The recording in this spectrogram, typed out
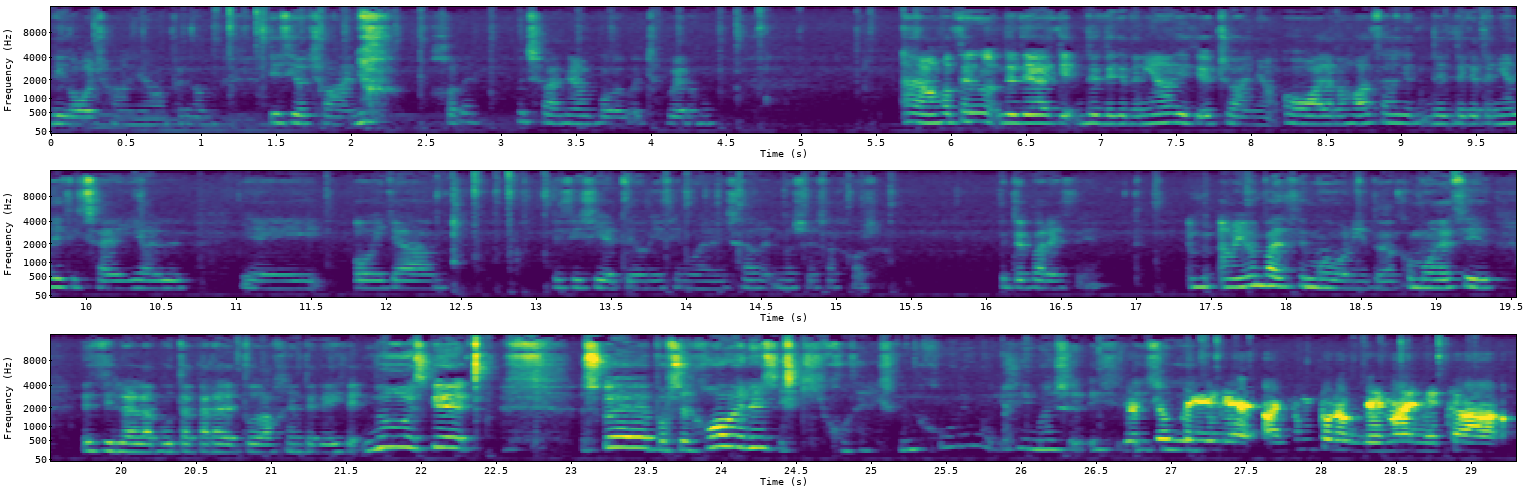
digo 8 años, perdón, 18 años, joder. 8 años un poco tocho, pero... A lo mejor tengo desde, que- desde que tenía 18 años, o a lo mejor hasta que- desde que tenía 16 y, al, y hoy ya 17 o 19, ¿sabes? No sé, esas cosas. ¿Qué te parece? A mí me parece muy bonito, es como decir decirle a la puta cara de toda la gente que dice, no, es que, es que por ser jóvenes, es que, joder, es que me jode muchísimo eso. es- Yo creo de- que hay un problema en esta,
